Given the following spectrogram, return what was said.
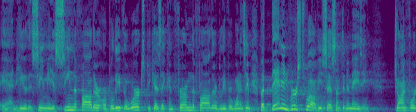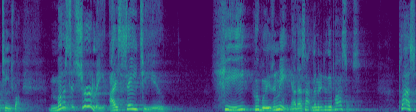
And he who has seen me has seen the Father, or believe the works because they confirm the Father, believe we're one and the same. But then in verse 12, he says something amazing. John 14, 12. Most assuredly, I say to you, he who believes in me. Now, that's not limited to the apostles. Plus,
